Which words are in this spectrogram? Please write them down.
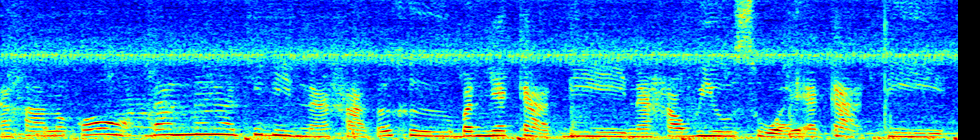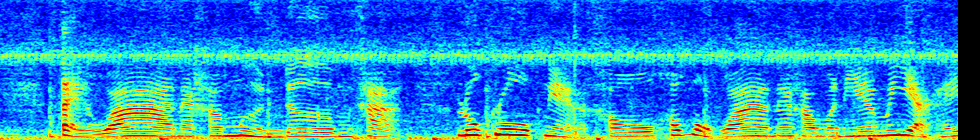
นะคะ แล้วก็ด้านหน้าที่ดินนะคะ ก็คือบรรยากาศดีนะคะ วิวสวยอากาศดี แต่ว่านะคะเหมือนเดิมค่ะ ลูกๆเนี่ยเขาเขาบอกว่านะคะ วันนี้ไม่อยากให้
